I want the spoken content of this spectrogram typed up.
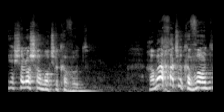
יש שלוש רמות של כבוד. רמה אחת של כבוד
